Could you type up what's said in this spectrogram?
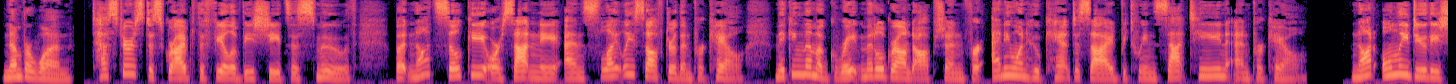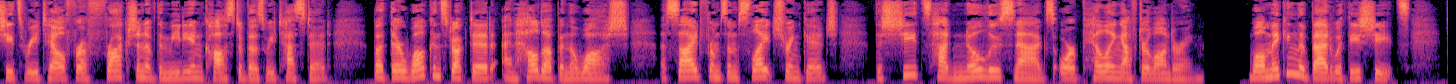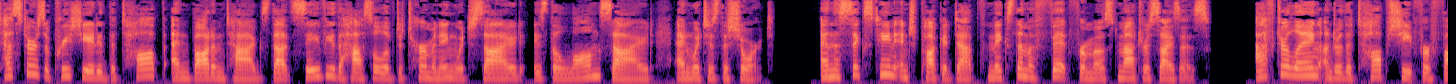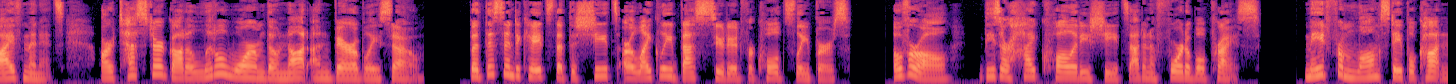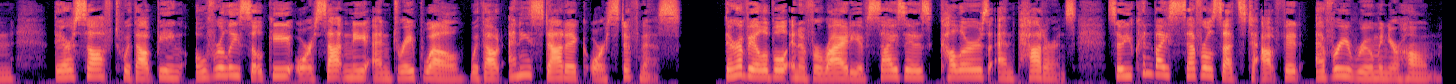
Number 1. Testers described the feel of these sheets as smooth, but not silky or satiny and slightly softer than percale, making them a great middle ground option for anyone who can't decide between sateen and percale. Not only do these sheets retail for a fraction of the median cost of those we tested, but they're well constructed and held up in the wash. Aside from some slight shrinkage, the sheets had no loose snags or pilling after laundering. While making the bed with these sheets, testers appreciated the top and bottom tags that save you the hassle of determining which side is the long side and which is the short. And the 16-inch pocket depth makes them a fit for most mattress sizes. After laying under the top sheet for five minutes, our tester got a little warm though not unbearably so but this indicates that the sheets are likely best suited for cold sleepers. Overall, these are high-quality sheets at an affordable price. Made from long staple cotton, they are soft without being overly silky or satiny and drape well without any static or stiffness. They're available in a variety of sizes, colors, and patterns, so you can buy several sets to outfit every room in your home.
